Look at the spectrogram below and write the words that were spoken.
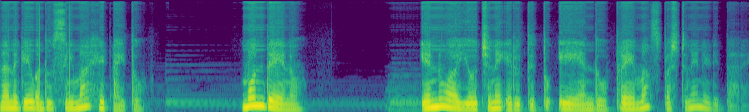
ನನಗೆ ಒಂದು ಸಿನಿಮಾ ಹಿಟ್ ಆಯಿತು. ಮುಂದೇನು? ಎನ್ನುವ ಯೋಚನೆ ಇರುತ್ತಿತ್ತು. ಎ ಎಂದು ಪ್ರೇಮ ಸ್ಪಷ್ಟನೆ ನೀಡಿದ್ದಾರೆ.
